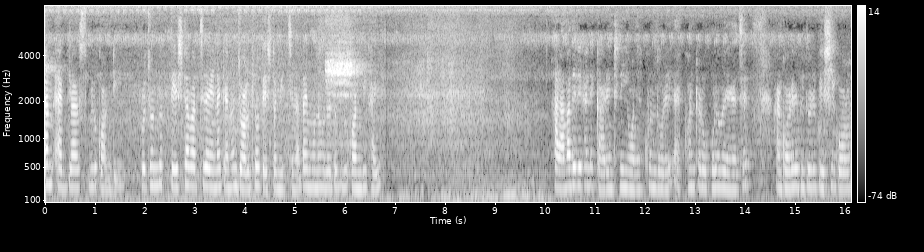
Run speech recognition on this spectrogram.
নিলাম এক গ্লাস গ্লুকন ডি প্রচণ্ড তেষ্টা পাচ্ছে জানি না কেন, জল খেয়েও তেষ্টা মিটছে না, তাই মনে হলো একটু গ্লুকন ডি খাই। আর আমাদের এখানে কারেন্ট নেই অনেকক্ষণ ধরে, এক ঘণ্টার ওপরে হয়ে গেছে। আর ঘরের ভিতরে বেশি গরম,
